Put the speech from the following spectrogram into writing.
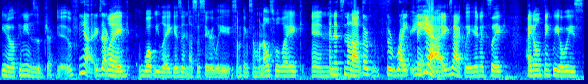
you know, opinion is objective. Yeah, exactly. Like what we like isn't necessarily something someone else will like, and and it's not, the the right thing. yeah, exactly. And it's like I don't think we always,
